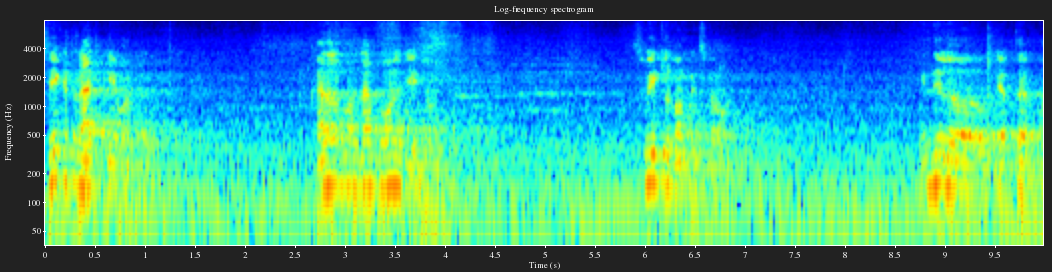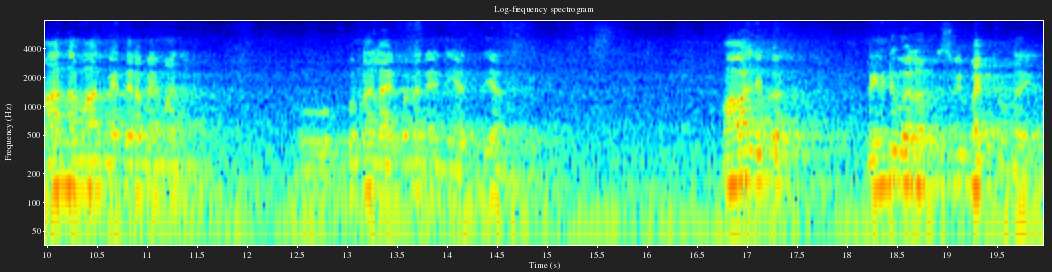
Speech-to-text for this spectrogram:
చీకటి రాజకీయం అంటారు. కదలకుండా ఫోన్లు చేయటం. స్వీట్లు పంపించడం హిందీలో చెప్తారు మాన్న మాన్ మే మెహమాన్ అని నువ్వు ఒప్పుకున్నా లేకపోయినా నేను నీ అతిథి అన్నట్టు. మా వాళ్ళు చెప్పారు మేము ఇంటికి పోయేటప్పుడు స్వీట్ ప్యాకెట్లు ఉన్నాయి కదా.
